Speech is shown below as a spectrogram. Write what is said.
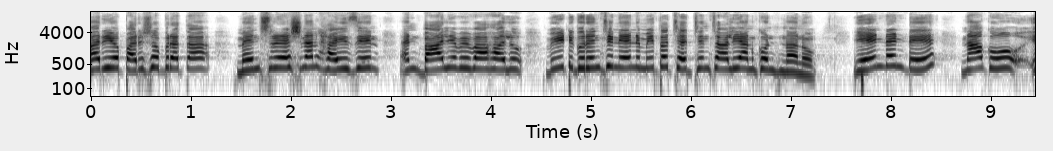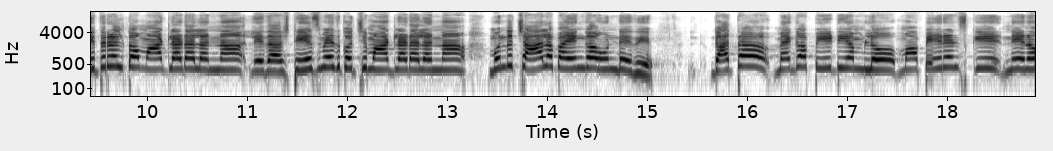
మరియు పరిశుభ్రత మెన్స్ట్రేషనల్ హైజీన్ అండ్ బాల్య వివాహాలు వీటి గురించి నేను మీతో చర్చించాలి అనుకుంటున్నాను. ఏంటంటే నాకు ఇతరులతో మాట్లాడాలన్నా లేదా స్టేజ్ మీదకి వచ్చి మాట్లాడాలన్నా ముందు చాలా భయంగా ఉండేది. గత మెగా పీటీఎంలో మా పేరెంట్స్కి నేను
